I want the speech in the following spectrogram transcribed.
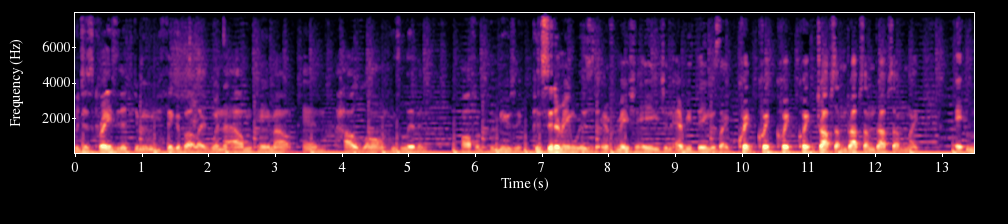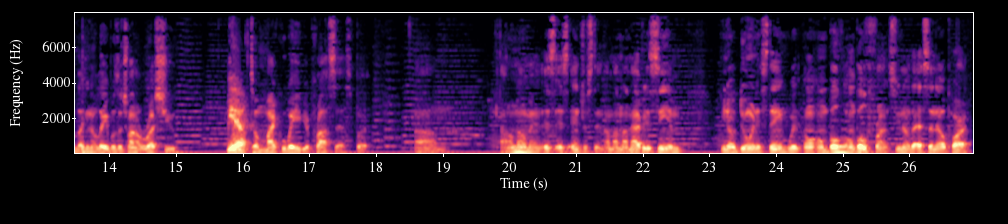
Which is crazy that I mean when you think about like when the album came out and how long he's living off of the music, considering this is the information age and everything is like quick, quick, quick, quick, drop something, drop something, drop something. Like, you know, labels are trying to rush you, yeah, to microwave your process. But um, I don't know, man. It's it's interesting. I'm, I'm, I'm happy to see him, you know, doing his thing with on, on, both on both fronts. You know, the SNL part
